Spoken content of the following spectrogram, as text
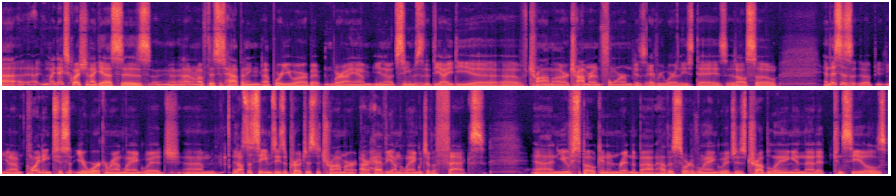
uh, my next question, I guess, is, and I don't know if this is happening up where you are, but where I am, you know, it seems that the idea of trauma or trauma informed is everywhere these days. It also, and this is, uh, you know, I'm pointing to your work around language. Um, it also seems these approaches to trauma are heavy on the language of effects. And you've spoken and written about how this sort of language is troubling in that it conceals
